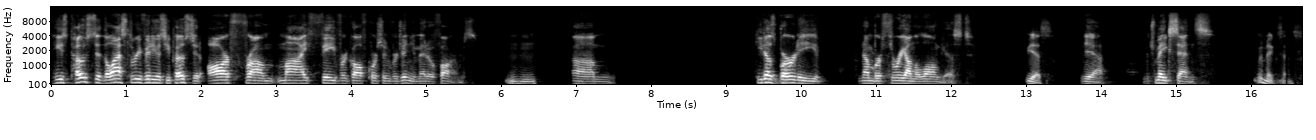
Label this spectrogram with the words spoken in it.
he's posted the last three videos he posted are from my favorite golf course in Virginia, Meadow Farms. hmm Um, he does birdie number three on the longest. Yes, Yeah, which makes sense. it makes sense.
